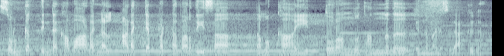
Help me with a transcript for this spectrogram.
സ്വർഗത്തിന്റെ കവാടങ്ങൾ അടയ്ക്കപ്പെട്ട പർദീസ നമുക്കായി തുറന്നു തന്നത് എന്ന് മനസ്സിലാക്കുക.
